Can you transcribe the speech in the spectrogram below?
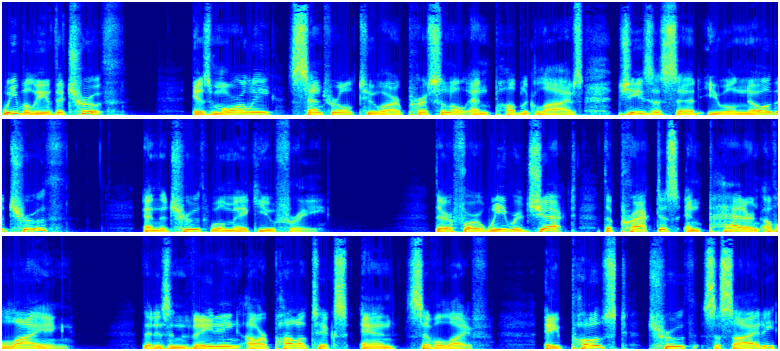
We believe the truth is morally central to our personal and public lives. Jesus said, You will know the truth, and the truth will make you free. Therefore, we reject the practice and pattern of lying that is invading our politics and civil life. A post truth society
